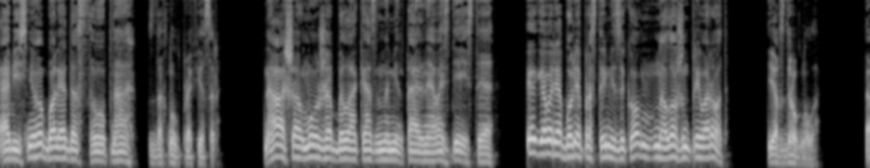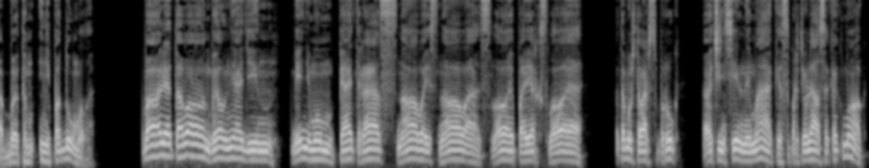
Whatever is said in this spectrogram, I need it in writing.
«Объясню более доступно», — вздохнул профессор. «На вашего мужа было оказано ментальное воздействие, и, говоря более простым языком, наложен приворот. Я вздрогнула. Об этом и не подумала. Более того, он был не один. Минимум пять раз снова и снова, слой поверх слоя, потому что ваш супруг очень сильный маг и сопротивлялся как мог.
